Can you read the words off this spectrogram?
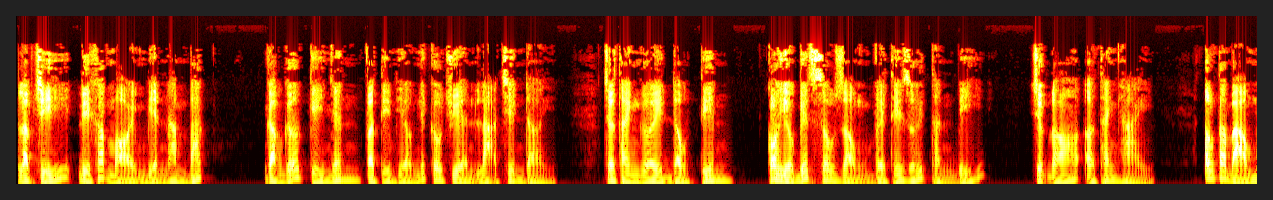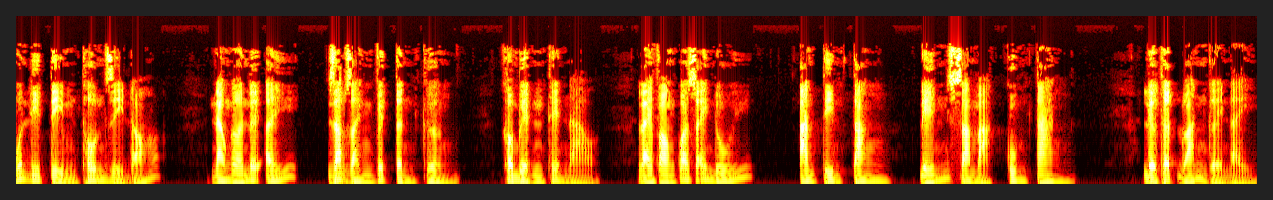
Lập chí đi khắp mọi miền Nam Bắc, gặp gỡ kỳ nhân và tìm hiểu những câu chuyện lạ trên đời, trở thành người đầu tiên có hiểu biết sâu rộng về thế giới thần bí. Trước đó ở Thanh Hải, ông ta bảo muốn đi tìm thôn gì đó, nào ngờ nơi ấy giáp danh với Tân Cường, không biết thế nào, lại vòng qua dãy núi An Tin Tăng đến sa mạc Cung Tăng. Liệu thất đoán người này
